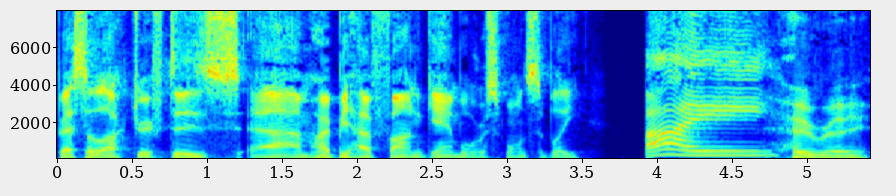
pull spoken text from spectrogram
Best of luck, drifters. Um, hope you have fun. Gamble responsibly. Bye. Hooroo.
